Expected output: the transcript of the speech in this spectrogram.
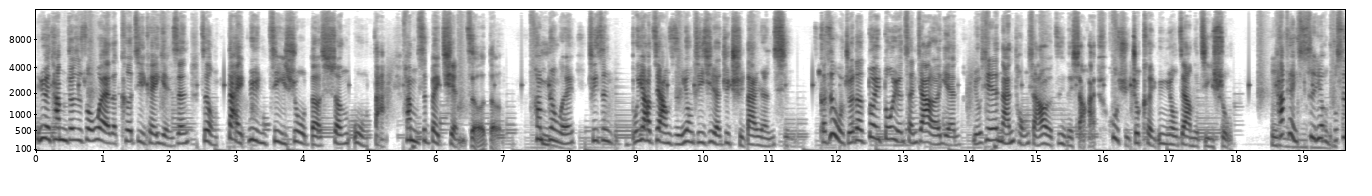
因为他们就是说未来的科技可以衍生这种代孕技术的生物带，他们是被谴责的。他们认为，其实不要这样子用机器人去取代人性。可是我觉得，对多元成家而言，有些男童想要有自己的小孩，或许就可以运用这样的技术。它可以适用，不是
